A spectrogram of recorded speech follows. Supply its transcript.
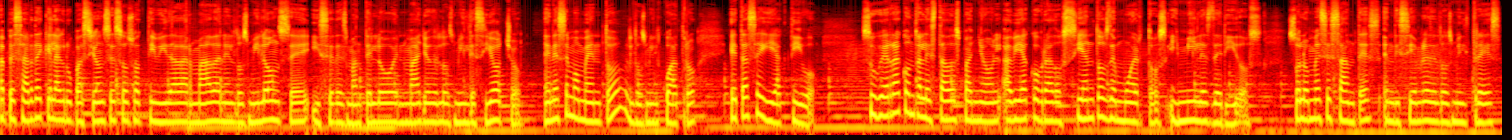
A pesar de que la agrupación cesó su actividad armada en el 2011 y se desmanteló en mayo del 2018, en ese momento, el 2004, ETA seguía activo. Su guerra contra el Estado español había cobrado cientos de muertos y miles de heridos. Solo meses antes, en diciembre del 2003,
